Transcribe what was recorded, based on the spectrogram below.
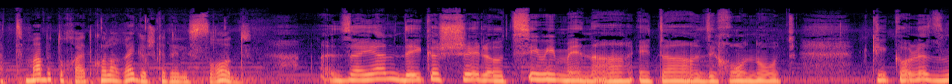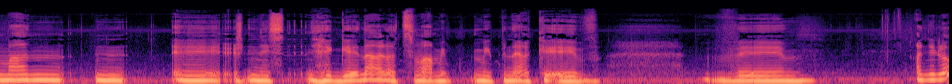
אטמה בתוכה את כל הרגש כדי לשרוד. זה היה די קשה להוציא ממנה את הזיכרונות, כי כל הזמן אה, הגנה על עצמה מפני הכאב. ואני לא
